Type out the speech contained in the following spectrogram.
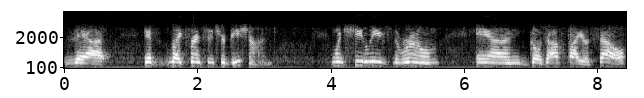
that if like for instance your Bichon when she leaves the room and goes off by herself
